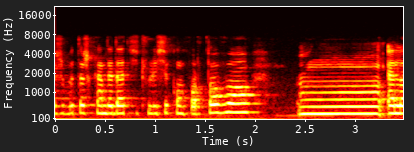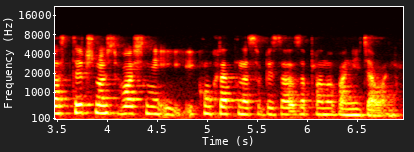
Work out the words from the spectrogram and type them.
żeby też kandydaci czuli się komfortowo, Mm, elastyczność właśnie i, i konkretne sobie za, zaplanowanie działań.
